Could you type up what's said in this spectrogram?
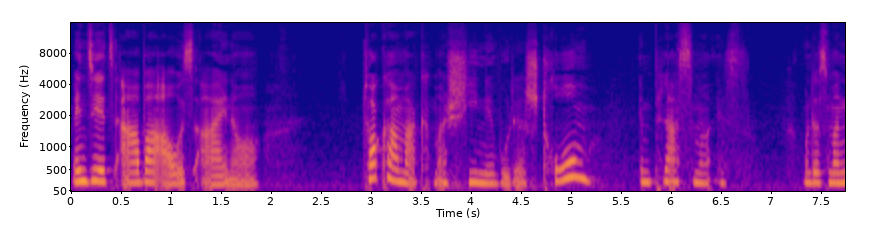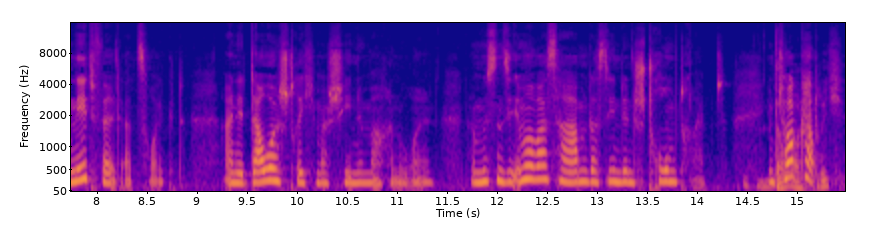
Wenn sie jetzt aber aus einer Tokamak-Maschine, wo der Strom im Plasma ist und das Magnetfeld erzeugt, eine Dauerstrichmaschine machen wollen, dann müssen Sie immer was haben, das Ihnen den Strom treibt. Im Dauerstrich?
